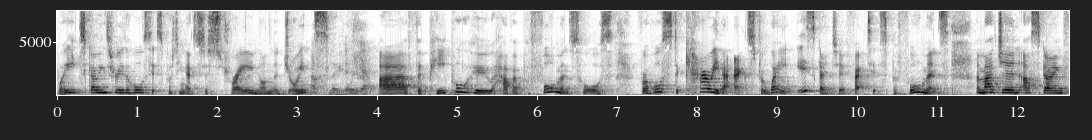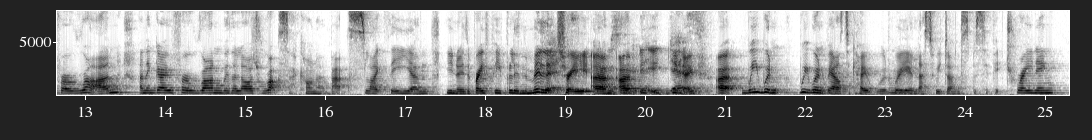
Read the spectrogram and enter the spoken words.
weight going through the horse, it's putting extra strain on the joints. Absolutely, yeah. Uh, for people who have a performance horse, for a horse to carry that extra weight is going to affect its performance. Imagine us going for a run and then going for a run with a large rucksack on our backs, like the um, you know the brave people in the military. Yes, um, um, you yes. know, uh, we wouldn't we wouldn't be able to cope, would mm. we, unless we'd done specific training.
